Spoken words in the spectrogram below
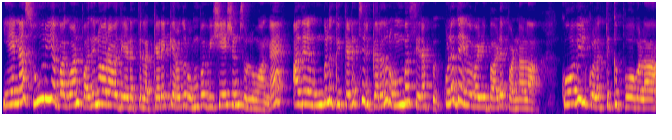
ஏன்னா சூரிய பகவான் பதினோராவது இடத்துல கிடைக்கிறது ரொம்ப விசேஷம்னு சொல்லுவாங்க. அதில் உங்களுக்கு கிடைச்சிருக்கிறது ரொம்ப சிறப்பு. குலதெய்வ வழிபாடு பண்ணலாம். கோவில் குளத்துக்கு போகலாம்.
